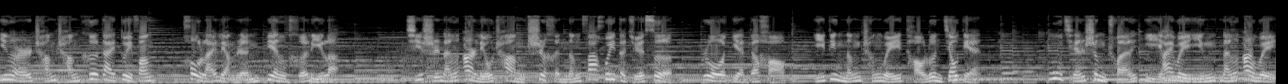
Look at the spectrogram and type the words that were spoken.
因而常常苛待对方。后来两人便和离了。其实男二刘畅是很能发挥的角色，若演得好，一定能成为讨论焦点。目前盛传以艾未营男二位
